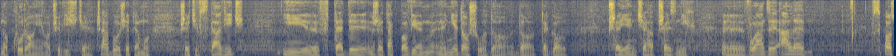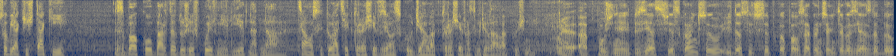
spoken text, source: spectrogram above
no kuroń oczywiście, trzeba było się temu przeciwstawić i e, wtedy, że tak powiem, nie doszło do, do tego przejęcia przez nich władzy, ale w sposób jakiś taki z boku bardzo duży wpływ mieli jednak na całą sytuację, która się w związku działa, która się rozgrywała później. E, a później zjazd się skończył i dosyć szybko po zakończeniu tego zjazdu był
